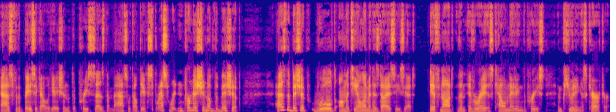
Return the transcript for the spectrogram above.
As for the basic allegation that the priest says the Mass without the express written permission of the bishop, has the bishop ruled on the TLM in his diocese yet? If not, then Ivereigh is calumniating the priest, impugning his character.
